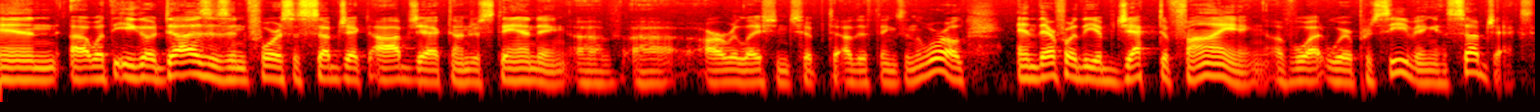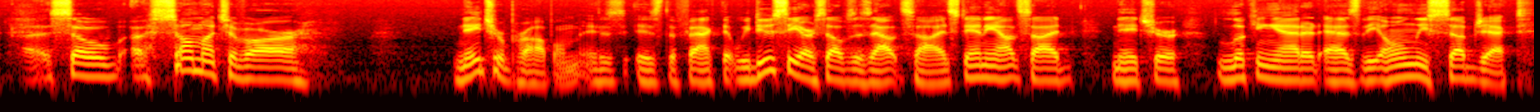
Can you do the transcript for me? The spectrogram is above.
And uh, what the ego does is enforce a subject object understanding of uh, our relationship to other things in the world, and therefore the objectifying of what we're perceiving as subjects. Uh, so, uh, so much of our nature problem is, is the fact that we do see ourselves as outside, standing outside nature, looking at it as the only subject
